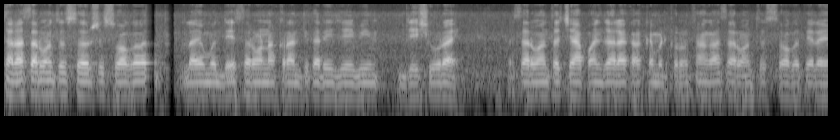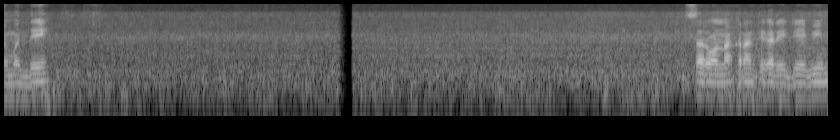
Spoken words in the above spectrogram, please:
सरा सर्वांचं सहर्ष स्वागत. लाईव्हमध्ये सर्वांना क्रांतिकारी जय भीम जय शिवराय. सर्वांचा चहा पण झाला का कमेंट करून सांगा. सर्वांचं स्वागत आहे लाईव्हमध्ये सर्वांना क्रांतिकारी जय भीम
